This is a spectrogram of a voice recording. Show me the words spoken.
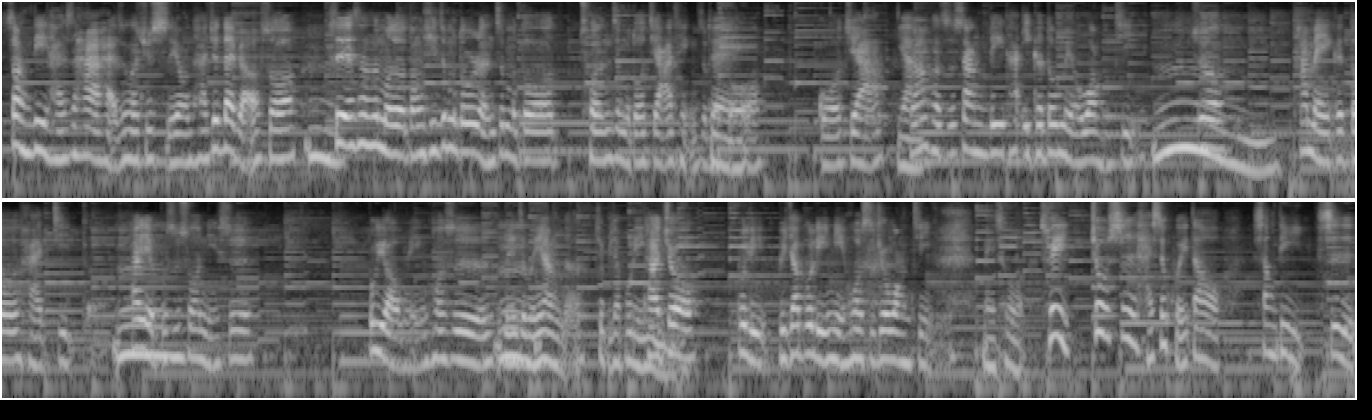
上帝还是他的孩子会去使用它，就代表说世界上这么多东西，这么多人，这么多村，这么多家庭，这么多国家，然后可是上帝他一个都没有忘记，嗯，就他每一个都还记得，他也不是说你是。不有名或是没怎么样的，就比较不理你，他就不理，比较不理你，或是就忘记你。没错，所以就是还是回到上帝是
